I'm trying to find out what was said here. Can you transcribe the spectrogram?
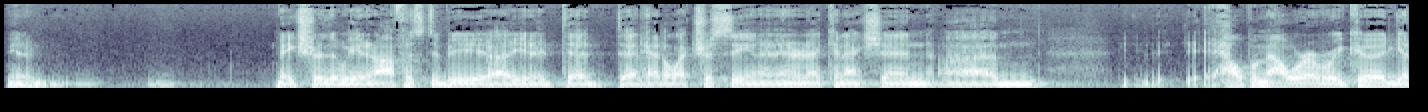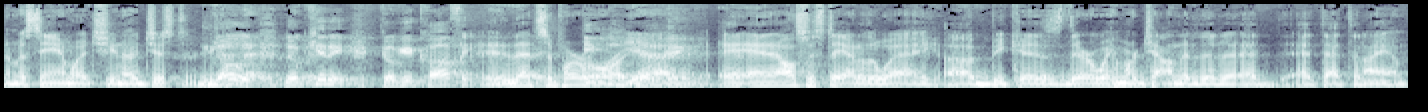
you know, make sure that we had an office to be, uh, you know, that that had electricity and an internet connection. Help them out wherever we could, get them a sandwich, you know, just. No, no kidding. Go get coffee. That's support role, yeah. And, and, also stay out of the way uh, because they're way more talented at, at, that than I am.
